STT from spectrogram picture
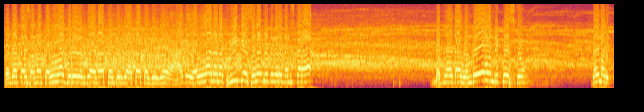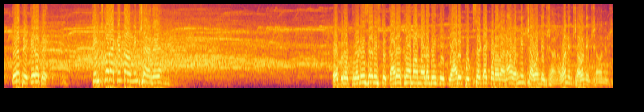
ತಂದೆ ತಾಯಿ ಸಾಮಂತ ಎಲ್ಲ ಗುರುವರಿಗೆ ಅಣ್ಣ ತಂದಿರಿಗೆ ಅಕ್ಕ ತಂಗಿರಿಗೆ ಹಾಗೆ ಎಲ್ಲ ನನ್ನ ಪ್ರೀತಿಯ ಸೆಲೆಬ್ರಿಟಿಗಳಿಗೆ ನಮಸ್ಕಾರ. ಮೊದಲನೇದಾಗಿ ಒಂದೇ ಒಂದು ರಿಕ್ವೆಸ್ಟ್ ದಯಮಾಡಿ, ಇರಪ್ಪಿ ಇರಪ್ಪಿ. ಕಿರ್ಚ್ಕೊಳಕ್ಕಿಂತ ಒಂದು ನಿಮಿಷ ಇರ್ರಿ. ಒಬ್ರು ಪ್ರೊಡ್ಯೂಸರ್ ಇಷ್ಟು ಕಾರ್ಯಕ್ರಮ ಮಾಡೋದಕ್ಕೆ ಯಾರು ಪುಕ್ಸಟ್ಟೆ ಕೊಡಲ್ಲ ಅಣ್ಣ? ಒಂದ್ ನಿಮಿಷ ಒಂದ್ ನಿಮಿಷ ಅಣ್ಣ, ಒಂದ್ ನಿಮಿಷ ಒಂದ್ ನಿಮಿಷ ಒಂದ್ ನಿಮಿಷ.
